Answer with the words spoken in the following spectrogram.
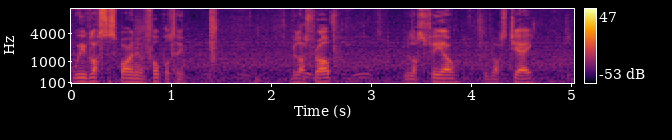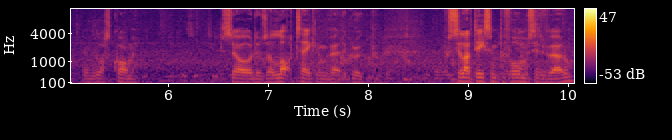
we've lost the spine of a football team. We lost Rob, we lost Theo, we've lost Jay, and we lost Kwame. So there was a lot taken without the group. We still had decent performances without them.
